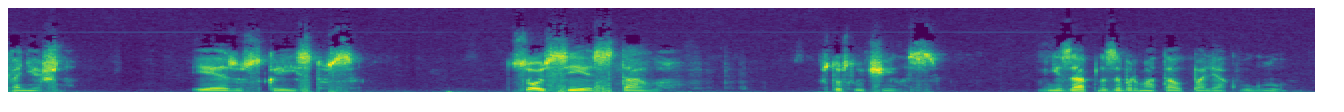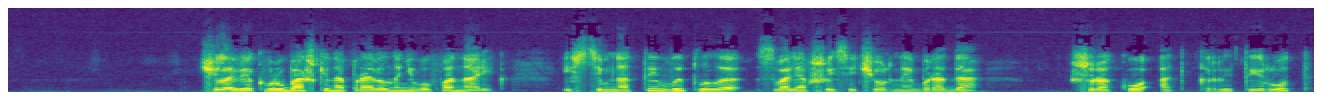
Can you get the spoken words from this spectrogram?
Конечно. Иисус Христос. Сосие стало. Что случилось? Внезапно забормотал поляк в углу. Человек в рубашке направил на него фонарик. Из темноты выплыла свалявшаяся черная борода, широко открытый рот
